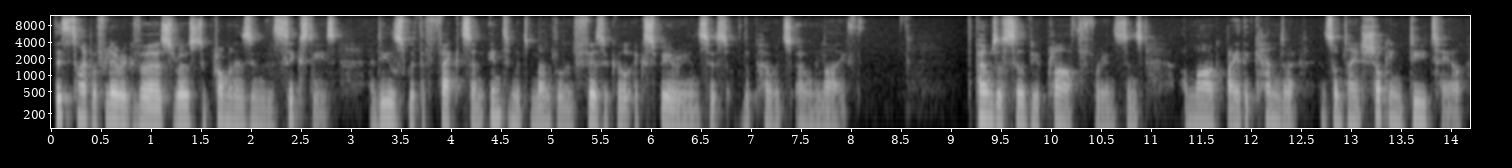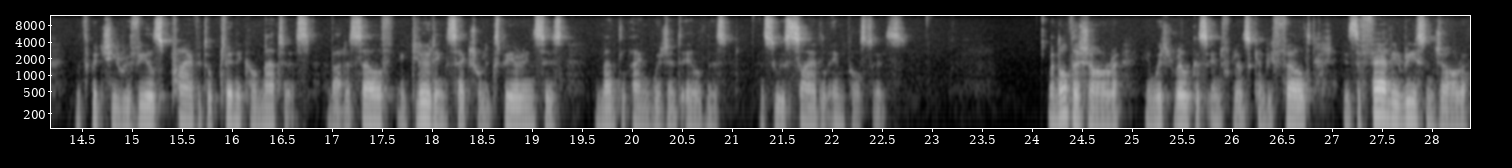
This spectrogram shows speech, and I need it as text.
This type of lyric verse rose to prominence in the 60s and deals with the facts and intimate mental and physical experiences of the poet's own life. The poems of Sylvia Plath, for instance, are marked by the candor and sometimes shocking detail with which she reveals private or clinical matters about herself, including sexual experiences, mental anguish and illness, and suicidal impulses. Another genre in which Rilke's influence can be felt is the fairly recent genre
